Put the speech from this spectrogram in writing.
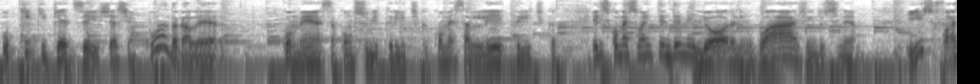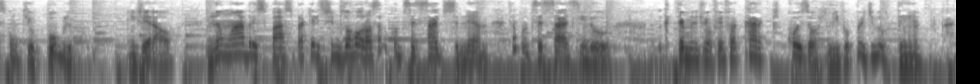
O que, que quer dizer isso? É assim, ó, quando a galera começa a consumir crítica, começa a ler crítica, eles começam a entender melhor a linguagem do cinema. E isso faz com que o público, em geral, não abra espaço para aqueles filmes horrorosos. Sabe quando você sai do cinema? Sabe quando você sai assim do. termina de ver um filme e fala, cara, que coisa horrível, eu perdi meu tempo, cara.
